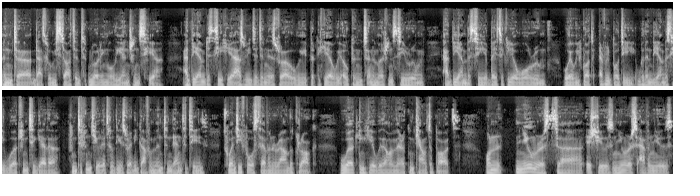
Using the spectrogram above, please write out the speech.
and uh, that's when we started rolling all the engines here. At the embassy here, as we did in Israel, we here we opened an emergency room at the embassy, basically a war room where we've got everybody within the embassy working together from different units of the Israeli government and entities 24-7 around the clock, working here with our American counterparts on numerous uh, issues, numerous avenues,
